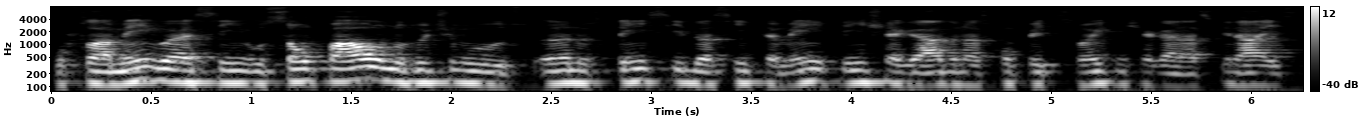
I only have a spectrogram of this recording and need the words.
O Flamengo é assim, o São Paulo nos últimos anos tem sido assim também, tem chegado nas competições, tem chegado nas finais.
